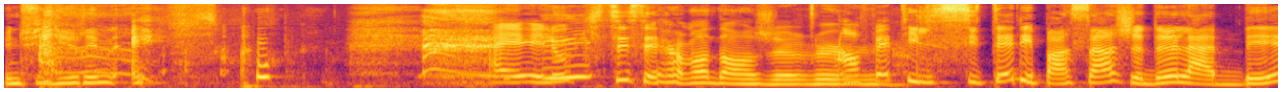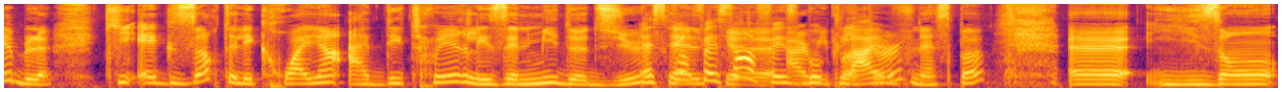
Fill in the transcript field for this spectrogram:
une figurine. Hey, Hello Kitty, c'est vraiment dangereux. en fait, ils citaient des passages de la Bible qui exhortent les croyants à détruire les ennemis de Dieu. Est-ce qu'on fait ça en Facebook Potter, Live? n'est-ce pas? Euh, Ils ont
